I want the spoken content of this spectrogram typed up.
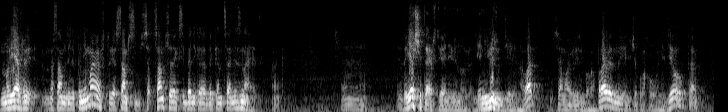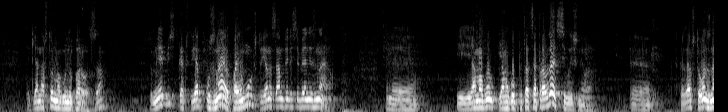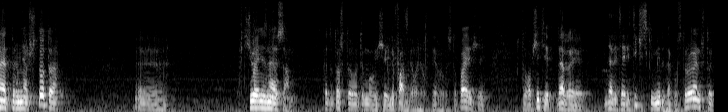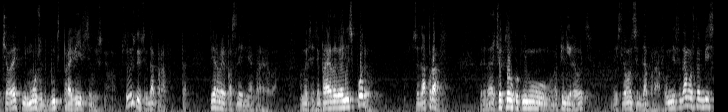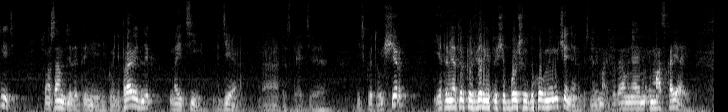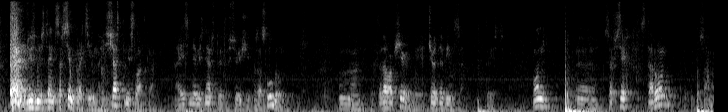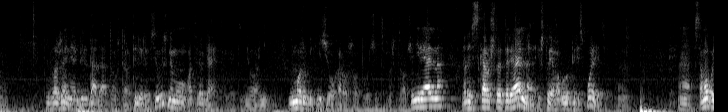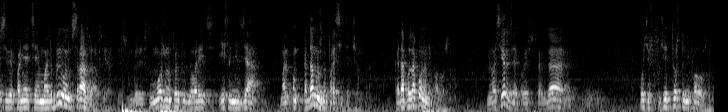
но я же на самом деле понимаю, что я сам, себе, сам человек себя никогда до конца не знает. Так? Э, это я считаю, что я не виновен. Я не вижу, где я виноват. Вся моя жизнь была праведной, я ничего плохого не делал. Так? Так я на что могу напороться? Что мне объяснит, как что я узнаю, пойму, что я на самом деле себя не знаю. Э, и я могу, я могу пытаться оправдать Всевышнего, э, сказав, что он знает про меня что-то, э, чего я не знаю сам. Это то, что вот ему еще Элифаз говорил, первый выступающий, что вообще даже даже теоретически мир так устроен, что человек не может быть правее Всевышнего. Всевышний всегда прав. Это первое и последнее правило. Он говорит, с этим правилом я не спорю, всегда прав. Тогда что толку к нему апеллировать, если он всегда прав? Он мне всегда может объяснить, что на самом деле ты не, никакой не праведник, найти, где, а, так сказать, э, есть какой-то ущерб, и это меня только ввергнет в еще большие духовные мучения, написано, когда у меня и мас хаяй. Жизнь мне станет совсем противной. И сейчас-то не сладко. А если мне объяснят, что это все еще и по заслугам, э, тогда вообще как бы, чего я добился. То есть он э, со всех сторон, это самое предложение Бельдада о том, что апеллирует к Всевышнему, отвергает. Он говорит, у него не, не может быть ничего хорошего получиться, потому что это вообще нереально, но если скажут, что это реально, и что я могу его переспорить, э, само по себе понятие мольбы он сразу отверг. То есть он говорит, что можно только говорить, если нельзя, он, когда нужно просить о чем-то, когда по закону не положено. Милосердие просит, когда э, хочешь получить то, что не положено.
